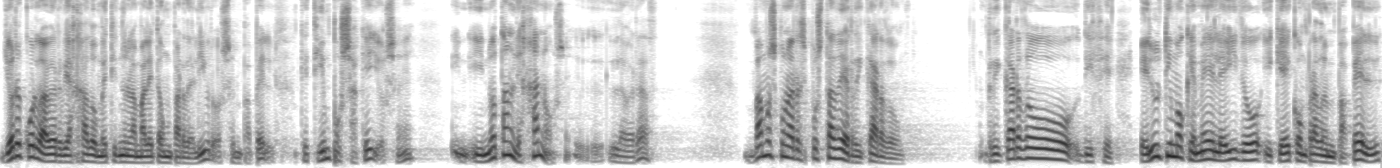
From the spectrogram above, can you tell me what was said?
yo recuerdo haber viajado metiendo en la maleta un par de libros en papel. Qué tiempos aquellos, ¿eh? Y, no tan lejanos, ¿eh? la verdad. Vamos con la respuesta de Ricardo. Ricardo dice, el último que me he leído y que he comprado en papel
